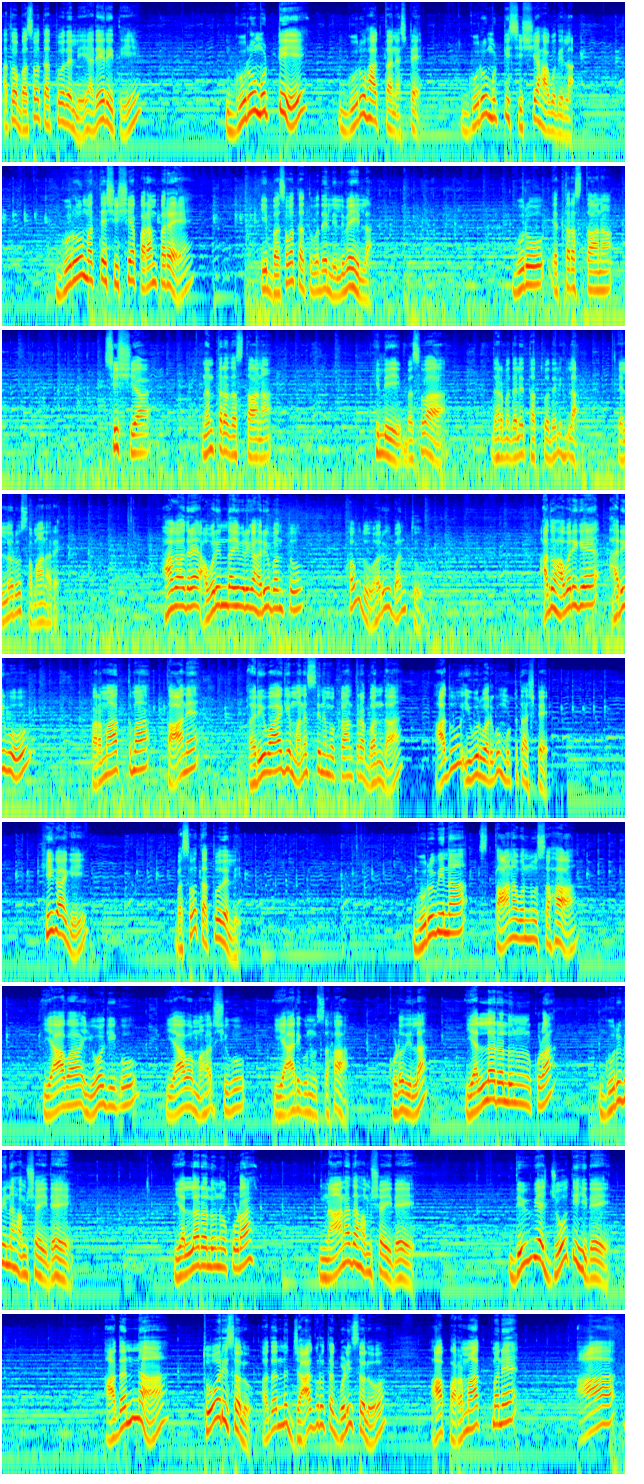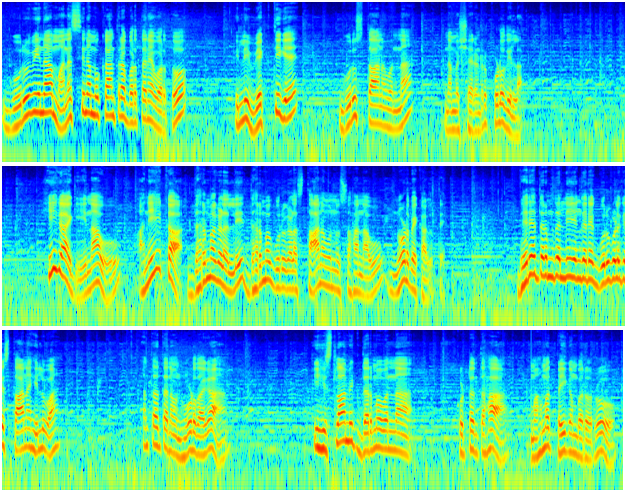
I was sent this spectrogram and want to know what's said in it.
ಅಥವಾ ಬಸವ ತತ್ವದಲ್ಲಿ ಅದೇ ರೀತಿ ಗುರು ಮುಟ್ಟಿ ಗುರು ಹಾಕ್ತಾನೆ ಅಷ್ಟೇ. ಗುರು ಮುಟ್ಟಿ ಶಿಷ್ಯ ಆಗೋದಿಲ್ಲ ಗುರು ಮತ್ತು ಶಿಷ್ಯ ಪರಂಪರೆ ಈ ಬಸವ ತತ್ವದಲ್ಲಿ ಇಲ್ಲವೇ ಇಲ್ಲ. ಗುರು ಎತ್ತರ ಸ್ಥಾನ, ಶಿಷ್ಯ ನಂತರದ ಸ್ಥಾನ. ಇಲ್ಲಿ ಬಸವ ಧರ್ಮದಲ್ಲಿ ತತ್ವದಲ್ಲಿ ಇಲ್ಲ. ಎಲ್ಲರೂ ಸಮಾನರೇ. ಹಾಗಾದರೆ ಅವರಿಂದ ಇವರಿಗೆ ಅರಿವು ಬಂತು? ಹೌದು, ಅರಿವು ಬಂತು. ಅದು ಅವರಿಗೆ ಅರಿವು ಪರಮಾತ್ಮ ತಾನೇ ಅರಿವಾಗಿ ಮನಸ್ಸಿನ ಮುಖಾಂತರ ಬಂದ, ಅದು ಇವ್ರವರೆಗೂ ಮುಟ್ಟುತ್ತಷ್ಟೇ ಹೀಗಾಗಿ ಬಸವ ತತ್ವದಲ್ಲಿ ಗುರುವಿನ ಸ್ಥಾನವನ್ನು ಸಹ ಯಾವ ಯೋಗಿಗೂ, ಯಾವ ಮಹರ್ಷಿಗೂ ಯಾರಿಗೂ ಸಹ ಕೊಡೋದಿಲ್ಲ. ಎಲ್ಲರಲ್ಲೂ ಕೂಡ ಗುರುವಿನ ಅಂಶ ಇದೆ. ಎಲ್ಲರಲ್ಲೂ ಕೂಡ ಜ್ಞಾನದ ಅಂಶ ಇದೆ. ದಿವ್ಯ ಜ್ಯೋತಿ ಇದೆ. ಅದನ್ನು ತೋರಿಸಲು, ಅದನ್ನು ಜಾಗೃತಗೊಳಿಸಲು ಆ ಪರಮಾತ್ಮನೇ ಆ ಗುರುವಿನ ಮನಸ್ಸಿನ ಮುಖಾಂತರ ಬರ್ತಾನೆ ಹೊರತು ಇಲ್ಲಿ ವ್ಯಕ್ತಿಗೆ ಗುರುಸ್ಥಾನವನ್ನು ನಮ್ಮ ಶರಣರು ಕೊಡೋದಿಲ್ಲ. ಹೀಗಾಗಿ ನಾವು ಅನೇಕ ಧರ್ಮಗಳಲ್ಲಿ ಧರ್ಮಗುರುಗಳ ಸ್ಥಾನವನ್ನು ಸಹ ನಾವು ನೋಡಬೇಕಾಗುತ್ತೆ. ಬೇರೆ ಧರ್ಮದಲ್ಲಿ ಹೆಂಗರೆ ಗುರುಗಳಿಗೆ ಸ್ಥಾನ ಇಲ್ವಾ? ಅಂತಂತ ನಾವು ನೋಡಿದಾಗ ಈ ಇಸ್ಲಾಮಿಕ್ ಧರ್ಮವನ್ನು ಕೊಟ್ಟಂತಹ ಮಹಮ್ಮದ್ ಪೈಗಂಬರ್ ಅವರು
